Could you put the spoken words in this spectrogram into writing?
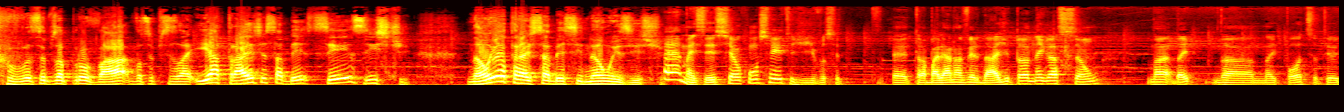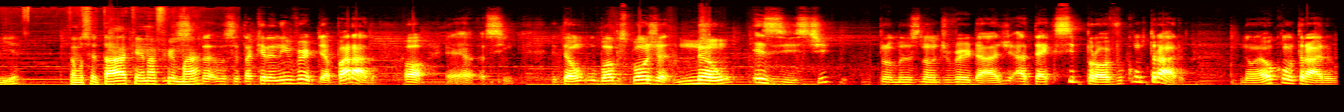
você precisa provar, você precisa ir atrás de saber se existe. Não ir atrás de saber se não existe. É, mas esse é o conceito de você é, trabalhar na verdade pela negação na- da, da, da hipótese ou teoria. Então você tá querendo afirmar. Você tá, você tá querendo inverter a parada. Ó, é assim. Então, o Bob Esponja não existe, pelo menos não de verdade, até que se prove o contrário. Não é o contrário,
